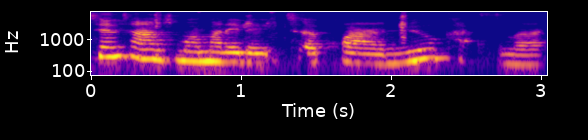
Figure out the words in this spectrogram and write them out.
10 times more money to, to acquire a new customer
